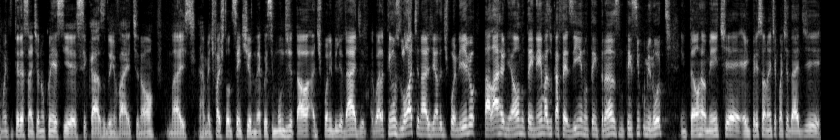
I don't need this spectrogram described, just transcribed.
Muito interessante, eu não conhecia esse caso do Invite, não, mas realmente faz todo sentido, né? Com esse mundo digital, a disponibilidade. Agora tem um slot na agenda disponível, tá lá a reunião, não tem nem mais o cafezinho, não tem trânsito, não tem cinco minutos. Então, realmente é, é impressionante a quantidade de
